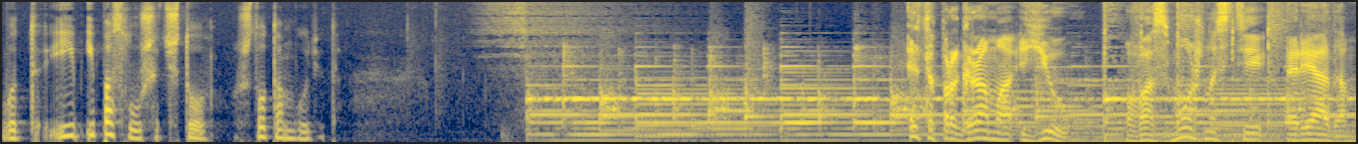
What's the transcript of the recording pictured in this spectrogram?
вот и, и послушать, что, что там будет. Это программа «Ю». Возможности рядом.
